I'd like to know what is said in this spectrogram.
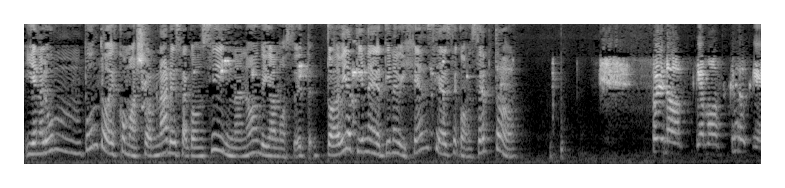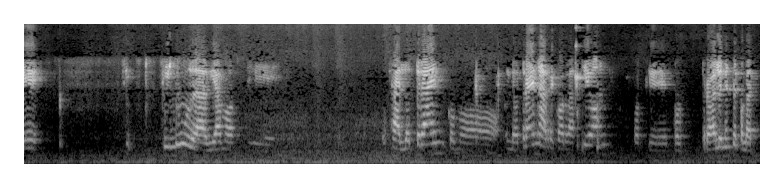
y en algún punto es como ayornar esa consigna, ¿no? Digamos, eh, ¿todavía tiene, tiene vigencia ese concepto? Bueno, digamos, creo que sin duda, digamos, eh, o sea, lo traen como, lo traen a recordación, porque probablemente por la,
